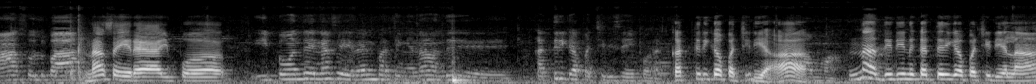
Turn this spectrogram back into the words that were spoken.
ஆ சொல்லுப்பா. என்ன செய்யற இப்போ? இப்போ வந்து என்ன செய்யறேன்னு பாத்தீங்கன்னா வந்து கத்திரிக்காய் பச்சடி செய்ய போறேன். கத்திரிக்காய் பச்சடியா? ஆமா. என்ன திடீர்னு கத்திரிக்காய் பச்சடி எல்லாம்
